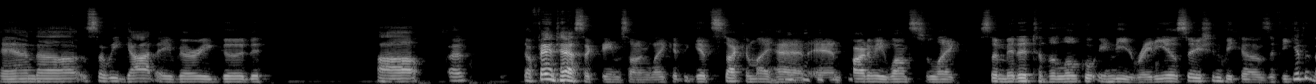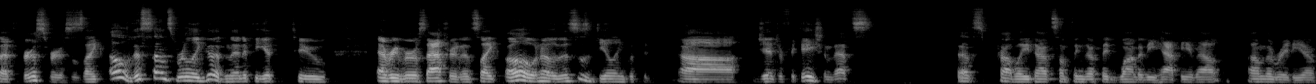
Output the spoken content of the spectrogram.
And uh, so we got a very good, uh, a, a fantastic theme song. Like it gets stuck in my head. and part of me wants to like submit it to the local indie radio station because if you get to that first verse, it's like, oh, this sounds really good. And then if you get to every verse after it, it's like, oh no, this is dealing with the uh, gentrification. That's that's probably not something that they'd want to be happy about on the radio.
